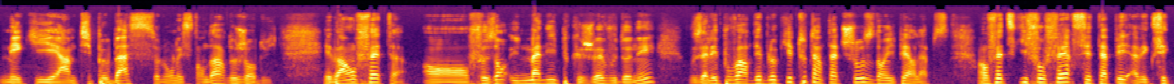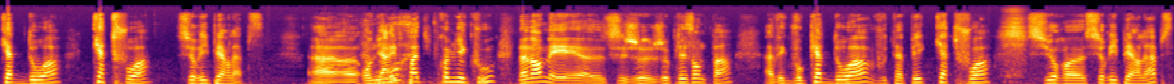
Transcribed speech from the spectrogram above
mais qui est un petit peu basse selon les standards d'aujourd'hui. Et ben en fait, en faisant une manip que je vais vous donner, vous allez pouvoir débloquer tout un tas de choses dans Hyperlapse. En fait, ce qu'il faut faire, c'est taper avec ses quatre doigts quatre fois sur Hyperlapse. Euh, on n'y Oh. arrive pas du premier coup. Non, non, mais euh, je, je plaisante pas. Avec vos quatre doigts, vous tapez quatre fois sur, euh, sur Hyperlapse.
